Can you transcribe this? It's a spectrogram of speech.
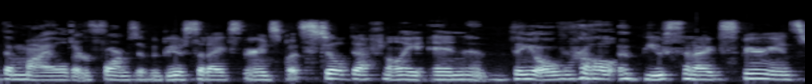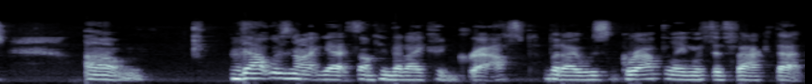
the milder forms of abuse that I experienced, but still definitely in the overall abuse that I experienced. Um, that was not yet something that I could grasp, but I was grappling with the fact that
